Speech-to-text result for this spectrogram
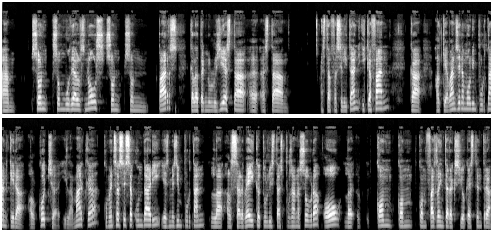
eh, són, són models nous, són, són parts que la tecnologia està, eh, està està facilitant i que fan que el que abans era molt important, que era el cotxe i la marca, comença a ser secundari i és més important la, el servei que tu li estàs posant a sobre o la, com, com, com fas la interacció aquesta entre,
